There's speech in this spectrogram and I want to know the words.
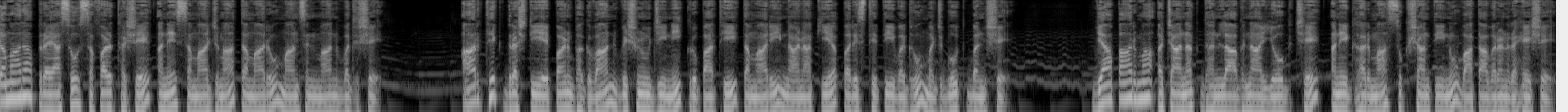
તમારા પ્રયાસો સફળ થશે અને સમાજમાં તમારું માનસન્માન વધશે. આર્થિક દ્રષ્ટિએ પણ ભગવાન વિષ્ણુજીની કૃપાથી તમારી નાણાકીય પરિસ્થિતિ વધુ મજબૂત બનશે. વ્યાપારમાં અચાનક ધનલાભના યોગ છે અને ઘરમાં સુખ શાંતિનું વાતાવરણ રહેશે.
